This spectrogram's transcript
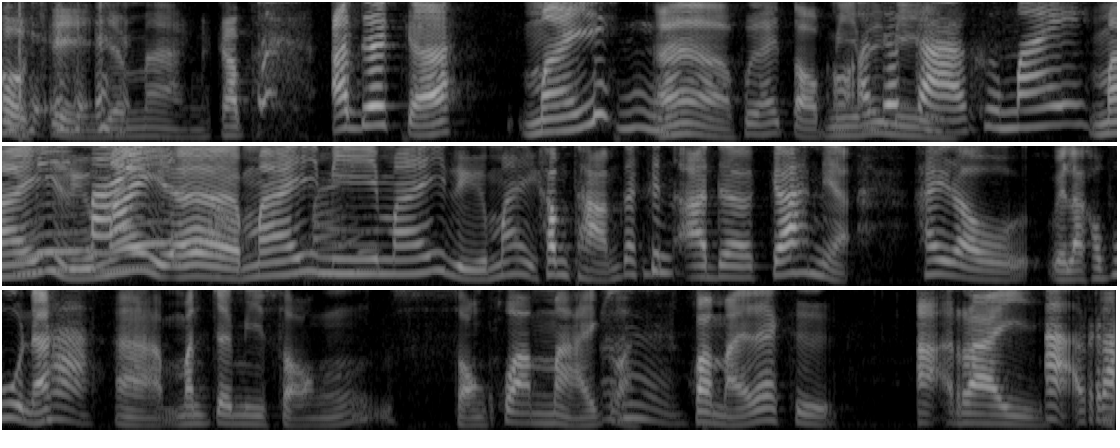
โอเคเยี่ยมมากนะครับ Adakah ไหมอืมอ่าเพื่อให้ตอบมีอาไม่เดมีกะคือไม่ไหมหรือไม่เออไหมไหมมีไหมหรือไม่คำถามถ้าขึ้นอาเดกะเนี่ยให้เราเวลาเขาพูดนะค่ะอ่ามันจะมีสองสองความหมายก่อนอืมความหมายแรกคืออะไรอะไร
